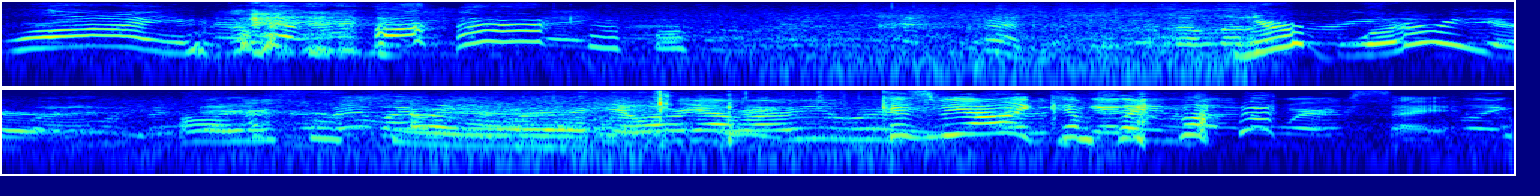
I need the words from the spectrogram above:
blind. You're blurrier. Oh, you're so cute. Because we all like complain about the work site. Like,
